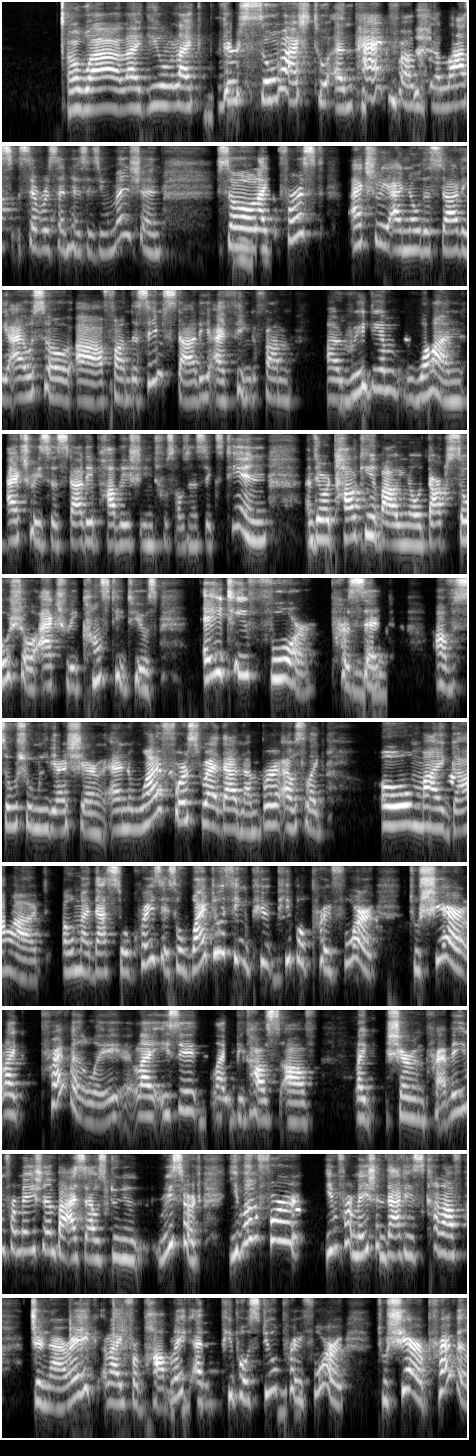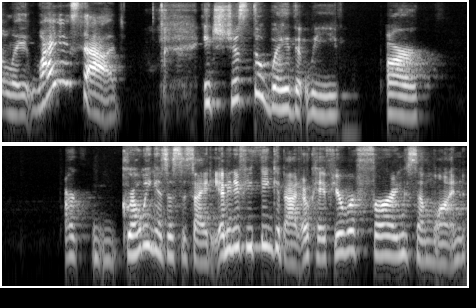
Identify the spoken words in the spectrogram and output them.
Oh wow, like you like there's so much to unpack from the last several sentences you mentioned. So mm. like first, actually I know the study. I also uh, found the same study, I think from uh, Radium One, actually it's a study published in 2016, and they were talking about, you know, dark social actually constitutes 84% mm -hmm. of social media sharing. And when I first read that number, I was like, oh my god. Oh my that's so crazy. So why do you think pe- people prefer to share like privately? Like is it like because of like sharing private information? But as i was doing research even for information that is kind of generic like for public mm-hmm. and people still prefer to share privately why is that? It's just the way that we are are growing as a society. I mean if you think about it okay if you're referring someone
